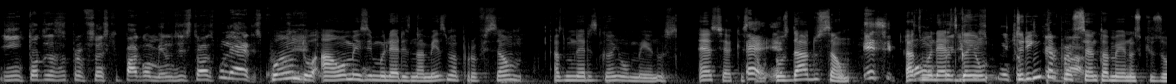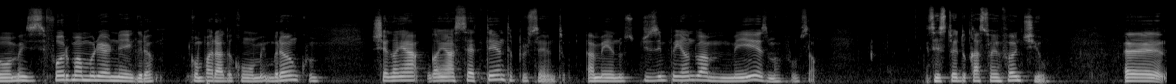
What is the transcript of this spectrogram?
e em todas as profissões que pagam menos estão as mulheres. porque- Quando há homens e mulheres na mesma profissão, as mulheres ganham menos. Essa é a questão. É, é- Os dados são: as mulheres é ganham dificilmente 30% a menos que os homens, e se for uma mulher negra comparada com um homem branco, chega a ganhar, ganhar 70% a menos, desempenhando a mesma função. Citou educação infantil. É,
